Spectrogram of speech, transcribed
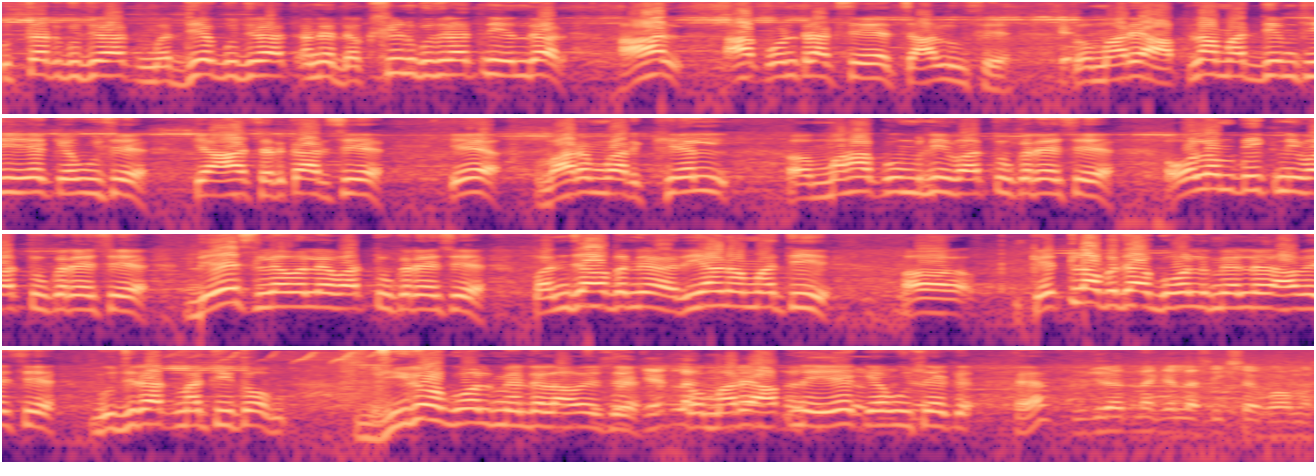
ઉત્તર ગુજરાત, મધ્ય ગુજરાત અને દક્ષિણ ગુજરાતની અંદર હાલ આ કોન્ટ્રાક્ટ છે એ ચાલુ છે. તો મારે આપના માધ્યમથી એ કહેવું છે કે આ સરકાર છે એ વારંવાર ખેલ મહાકુંભની વાતો કરે છે ઓલિમ્પિકની વાતો કરે છે દેશ લેવલે વાતો કરે છે પંજાબ અને હરિયાણામાંથી કેટલા બધા ગોલ્ડ મેડલ આવે છે ગુજરાતમાંથી તો ઝીરો ગોલ્ડ મેડલ આવે છે. તો મારે આપને એ કહેવું છે? કે હે? ગુજરાતના કેટલા શિક્ષકો આમાં?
